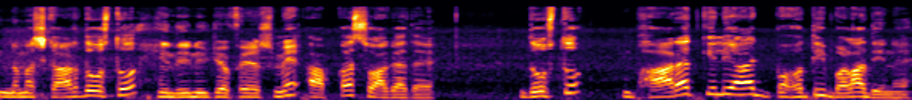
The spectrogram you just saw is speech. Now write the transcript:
नमस्कार दोस्तों, हिंदी न्यूज़ अफेयर्स में आपका स्वागत है। दोस्तों, भारत के लिए आज बहुत ही बड़ा दिन है।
